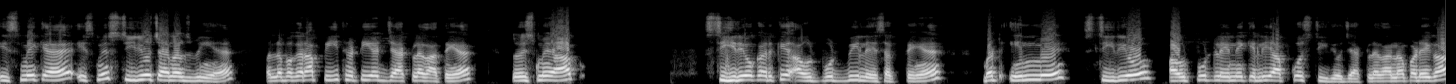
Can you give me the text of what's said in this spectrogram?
इसमें क्या है? इसमें स्टीरियो चैनल्स भी हैं। मतलब अगर आप पी थर्टी एट जैक लगाते हैं तो इसमें आप स्टीरियो करके आउटपुट भी ले सकते हैं। बट इनमें स्टीरियो आउटपुट लेने के लिए आपको स्टीरियो जैक लगाना पड़ेगा।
